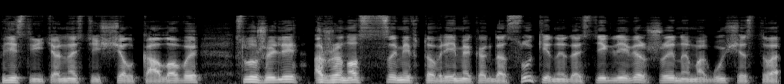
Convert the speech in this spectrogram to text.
В действительности Щелкаловы служили оженосцами в то время, когда Сукины достигли вершины могущества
